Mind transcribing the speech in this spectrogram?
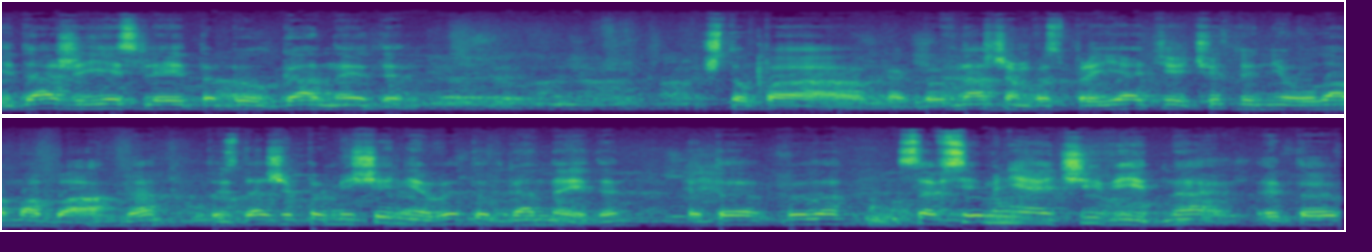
И даже если это был Ган что по, как бы, в нашем восприятии чуть ли не уламаба, да? то есть даже помещение в этот Ганейден, это было совсем не очевидно, это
